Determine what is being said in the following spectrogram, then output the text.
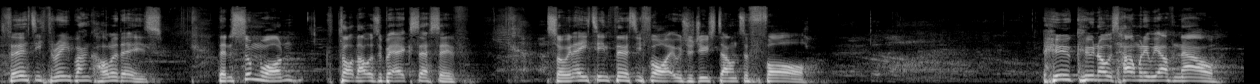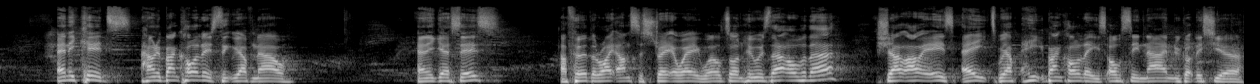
33 bank holidays. Then someone thought that was a bit excessive. So in 1834, it was reduced down to four. Who, who knows how many we have now? Any kids? How many bank holidays think we have now? Any guesses? I've heard the right answer straight away. Well done. Who is that over there? Shout out, it is eight. We have eight bank holidays. Obviously, nine we've got this year.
